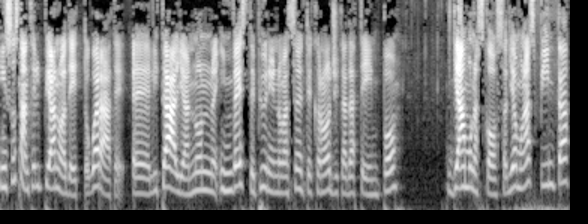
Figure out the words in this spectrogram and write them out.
In sostanza il piano ha detto, guardate, eh, l'Italia non investe più in innovazione tecnologica da tempo, diamo una scossa, diamo una spinta,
